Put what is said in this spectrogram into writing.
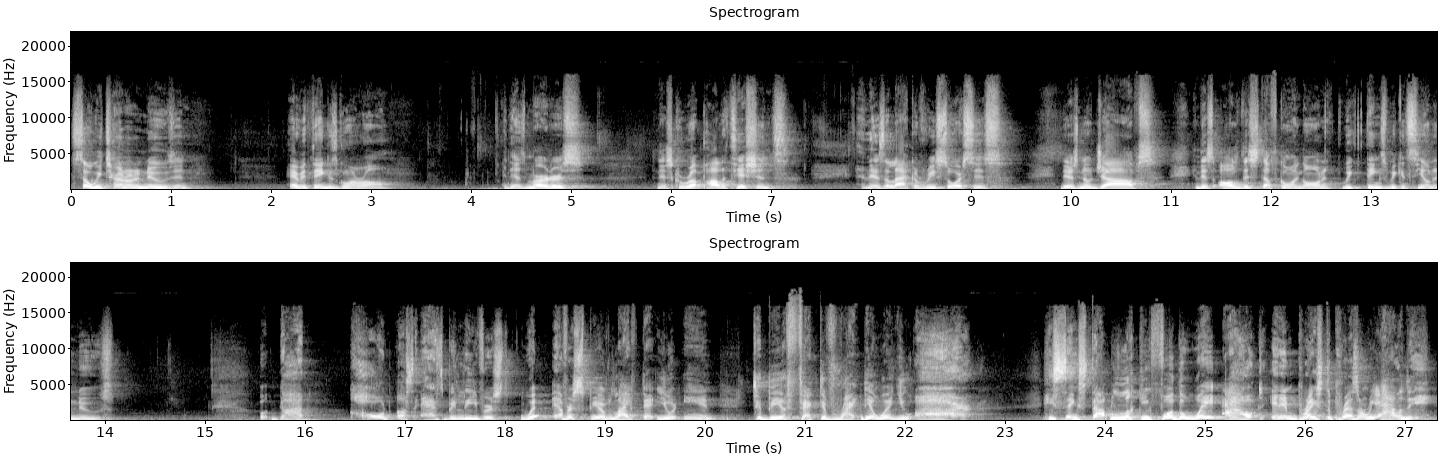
So we turn on the news and everything is going wrong. And there's murders, and there's corrupt politicians, and there's a lack of resources, there's no jobs, and there's all of this stuff going on, and we, things we can see on the news. But God called us as believers, whatever sphere of life that you're in, to be effective right there where you are. He's saying, stop looking for the way out and embrace the present reality.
